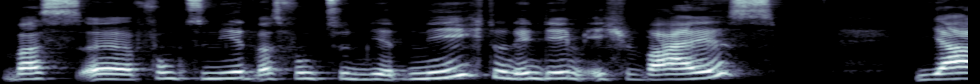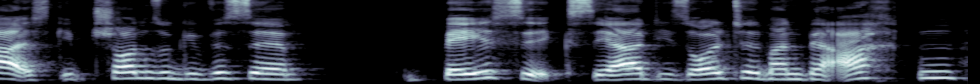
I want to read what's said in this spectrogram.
was äh, funktioniert, was funktioniert nicht und indem ich weiß, ja, es gibt schon so gewisse Basics, ja, die sollte man beachten,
